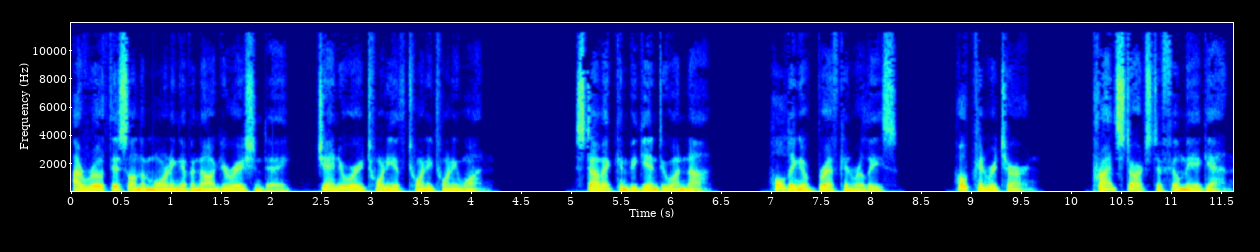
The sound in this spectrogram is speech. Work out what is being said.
I wrote this on the morning of Inauguration Day, January 20, 2021. Stomach can begin to unknot. Holding of breath can release. Hope can return. Pride starts to fill me again.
